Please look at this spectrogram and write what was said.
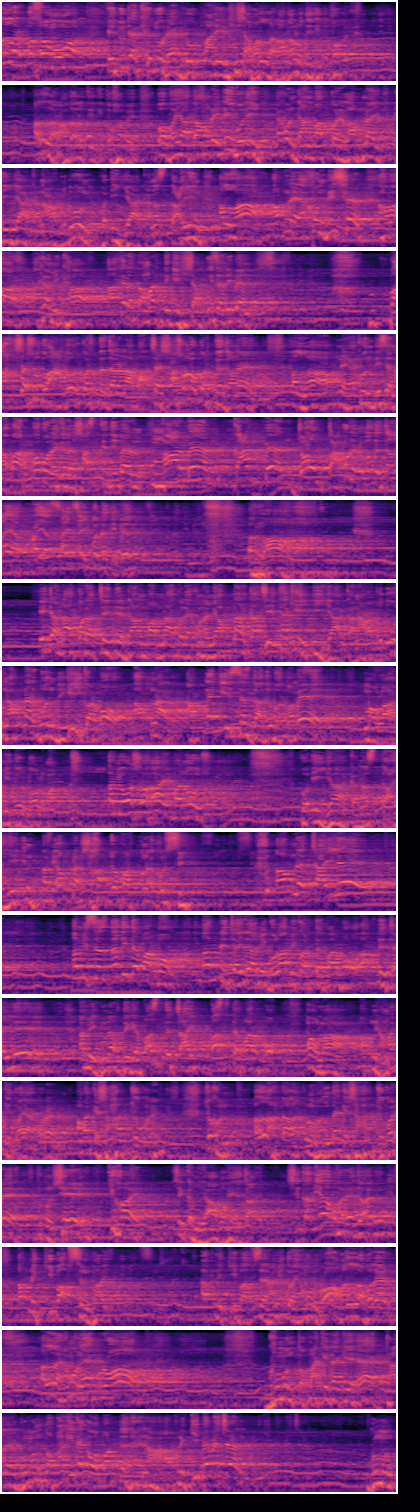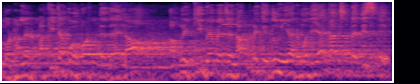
আল্লাহর কসম ওমর, এই দুইটা খেজুর এক ডুব পানির হিসাব আল্লাহর আদালতে দিতে হবে। আল্লাহর আদালতে দিতে হবে। ও ভাইয়া, তো আমরা এটাই বলি, এখন ডান বাপ করে লাভ নাই। এই ইয়া কানা আবুদুন ইয়া কানাস্তাইন আল্লাহ, আপনি এখন দিচ্ছেন আবার আগামীকাল আখেরাত আমার দিকে হিসাব বুঝে নেবেন। বাচ্চা শুধু আদর করতে জানে না বাচ্চা শাসনও করতে জানে। আল্লাহ, আপনি এখন দিছেন আবার কবরে গেলে শাস্তি দিবেন, মারবেন, কাটবেন, জ্বলন্ত আগুনের মধ্যে জ্বালাই প্রায় সাই সাই করে দিবেন। আল্লাহ এটা না করার চাইতে ডান বাম না করে এখন আমি আপনার কাছেই থাকি। ইয়া কানা আবুদুন আপনার বন্দিগিই করব। আপনার, আপনাকেই সেজদা দেব। তবে মাওলা, আমি দুর্বল মানুষ। আমি অসহায় মানুষ। ও ইয়া কানাস্তাহিন আমি আপনার সাহায্য প্রার্থনা করছি। আপনি চাইলে আমি সেজদা দিতে পারব। আপনি চাইলে আমি গোলামি করতে পারব। আপনি চাইলে আমি গুনার দিকে বাঁচতে চাই, বাঁচতে পারব। মাওলা, আপনি আমাকে দয়া করেন, আমাকে সাহায্য করেন। যখন আল্লাহ তালা কোনো বান্দাকে সাহায্য করে, তখন সে কি হয়? সে কামিয়াব হয়ে যায়। সে কামিয়াব হয়ে যায়। আপনি কি ভাবছেন ভাই? আপনি কি ভাবছেন? আমি তো এমন রব, আল্লাহ বলেন, আল্লাহ এমন এক রব। ঘুমন্ত পাখিটাকে এক ঘুমন্ত ঢালের পাখিটাকেও পড়তে দেয় না। আপনি কি ভেবেছেন? আপনি কি দুনিয়ার মধ্যে একা ছেড়ে দিছে?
